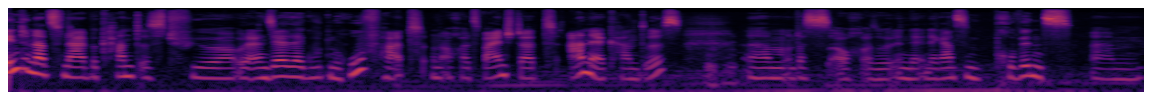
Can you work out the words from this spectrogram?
international bekannt ist für oder einen sehr, sehr guten Ruf hat und auch als Weinstadt anerkannt ist. Mhm. Ähm, und dass es auch also in, der, in der ganzen Provinz ähm,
